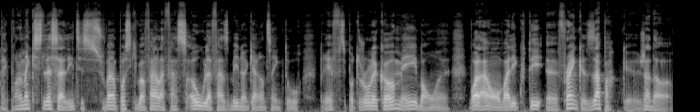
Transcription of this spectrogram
Fait probablement qu'il se laisse aller. C'est souvent pas ce qui va faire la face A ou la face B d'un 45 tours. Bref, c'est pas toujours le cas, mais bon, euh, voilà, on va aller écouter euh, Frank Zappa, que j'adore.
